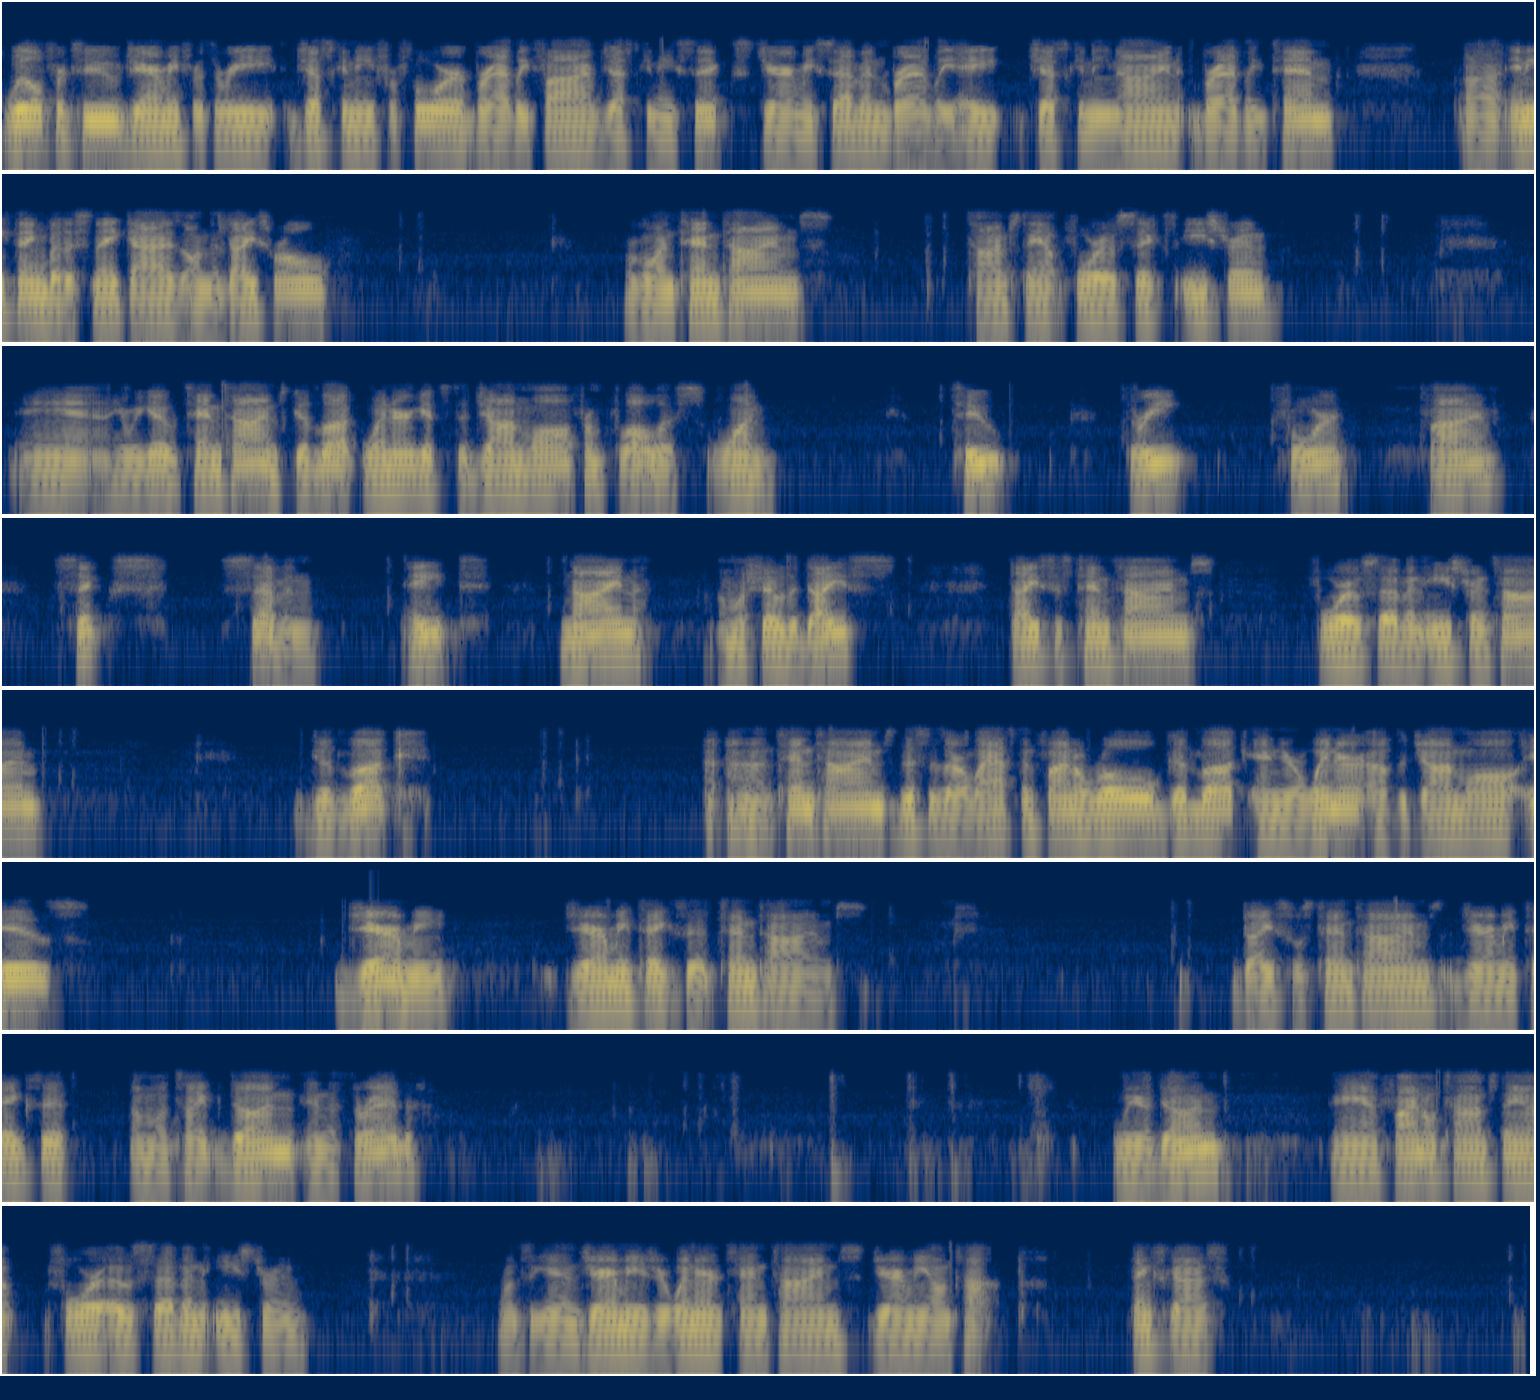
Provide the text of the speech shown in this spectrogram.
Will for two, Jeremy for three, Jeskany for four, Bradley five, Jeskany six, Jeremy seven, Bradley eight, Jeskany nine, Bradley ten. Uh, anything but a snake eyes on the dice roll. We're going 10 times. Timestamp 406 Eastern. And here we go. 10 times. Good luck. Winner gets the John Wall from Flawless. One, two, three, four, five, six, seven, eight, nine. I'm going to show the dice. Dice is 10 times. 407 Eastern Time. Good luck. 10 times. This is our last and final roll. Good luck. And your winner of the John Wall is Jeremy. Jeremy takes it 10 times. Dice was 10 times. Jeremy takes it. I'm going to type done in the thread. We are done. And final timestamp 407 Eastern. Once again, Jeremy is your winner 10 times. Jeremy on top. Thanks, guys.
